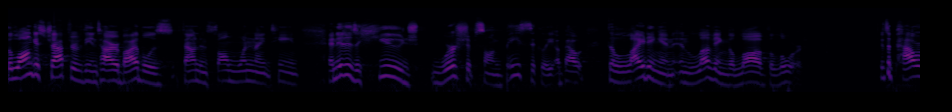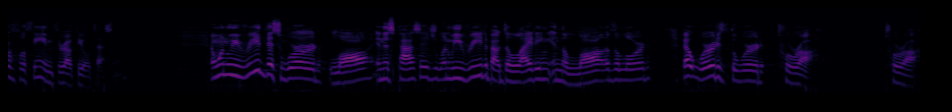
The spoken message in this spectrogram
The longest chapter of the entire Bible is found in Psalm 119, and it is a huge worship song, basically, about delighting in and loving the law of the Lord. It's a powerful theme throughout the Old Testament. And when we read this word law in this passage, when we read about delighting in the law of the Lord, that word is the word Torah. Torah.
